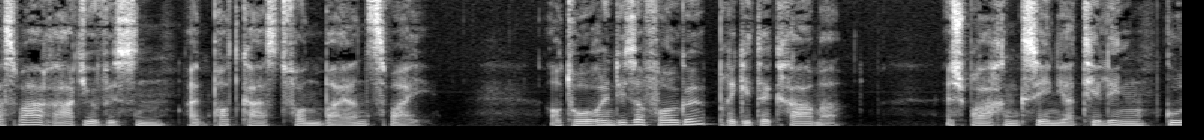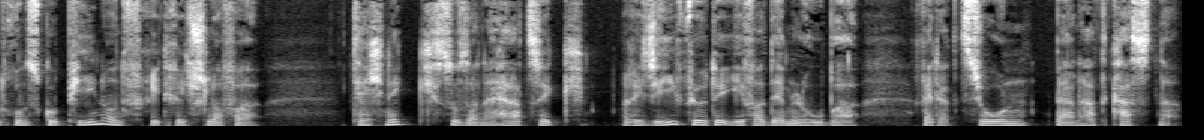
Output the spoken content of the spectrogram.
Das war Radiowissen, ein Podcast von Bayern 2. Autorin dieser Folge Brigitte Kramer. Es sprachen Xenia Tilling, Gudrun Skopin und Friedrich Schloffer. Technik Susanne Herzig, Regie führte Eva Demmelhuber, Redaktion Bernhard Kastner.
